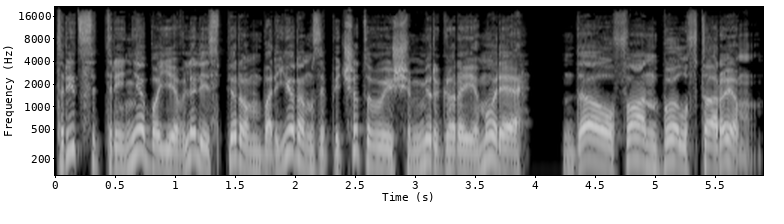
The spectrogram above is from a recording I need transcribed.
33 неба являлись первым барьером, запечатывающим мир горы и моря. Дао Фан был вторым.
